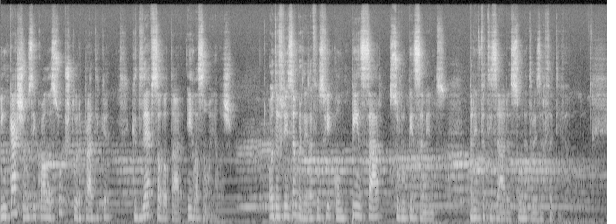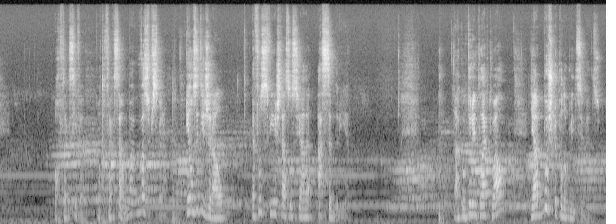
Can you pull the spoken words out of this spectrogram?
encaixam-se e qual a sua postura prática que deve-se adotar em relação a elas. Outra definição caracteriza a filosofia como pensar sobre o pensamento para enfatizar a sua natureza refletiva. Ou reflexiva, ou de reflexão, vocês perceberam. Em um sentido geral, a filosofia está associada à sabedoria, à cultura intelectual e à busca pelo conhecimento.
